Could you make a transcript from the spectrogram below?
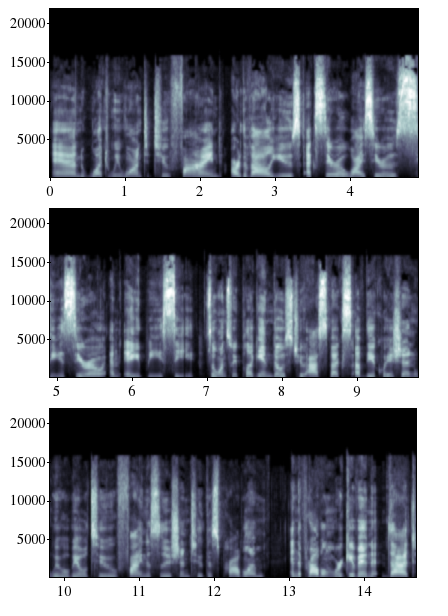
and what we want to find are the values x0, y0, z0, and abc. So once we plug in those two aspects of the equation, we will be able to find the solution to this problem. In the problem, we're given that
